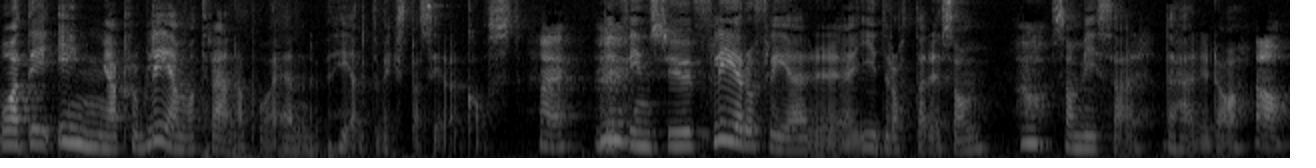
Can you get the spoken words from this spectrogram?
Och att det är inga problem att träna på en helt växtbaserad kost. Nej. Det finns ju fler och fler eh, idrottare som, som visar det här idag. Ja.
